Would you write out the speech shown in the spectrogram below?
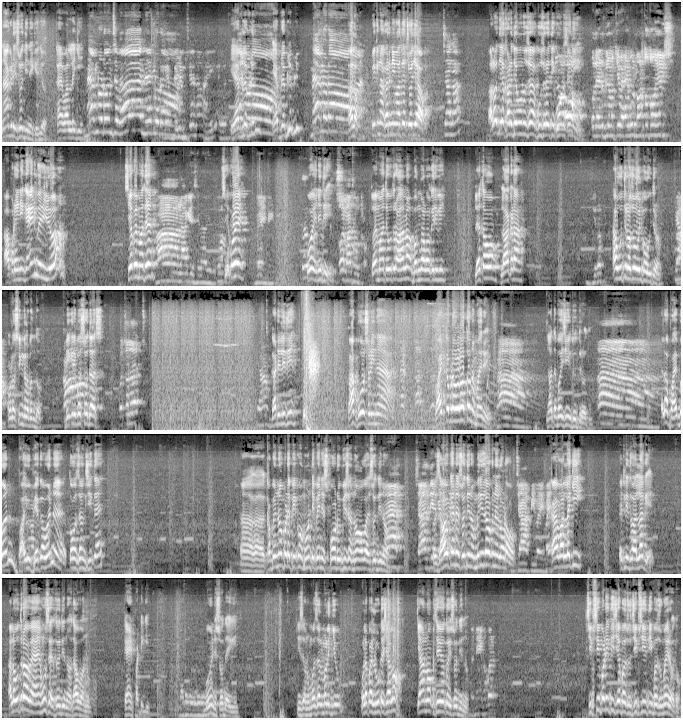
નાગડી શોધી નાખી જો. કાય વાલ લાગી. મેગ્લોડોન છે ભાઈ મેગ્લોડોન છે ના? એ F W F W megalodon હાલો પીકના ઘરની માથે ચોદી આવ ચાલા હાલો દેખાડ દેવાનું છે ગુજરાતી કોણ છે ની? ઓલે ડબલ્યુ માં કેવા હેડબોલ મારતો તો એમ આપણે એની ગાઈડ મારી લ્યો છે કોઈ માથે? હા લાગે છે લાગે છે. કોઈ? નહીં નહીં કોઈ નથી. તોય માથે ઉતરો. તોય માથે ઉતરો. હાલો બંગાળો કરવી લેતો લાકડા. આ ઉતરો જો ઓલ ઉતરો. ઓલો સિંગલ બંધો ડિગ્રી બસો દસ. ગાડી લીધી. ભાગ ભોસડી ના વ્હાઈટ કપડા વાળો હતો ને મારી? ના તો પછી ઉતરો હતો. એટલે ભાઈ બન ભાઈ ભેગા હોય ને તો જંગ જીતે. ખબર ન પડે પીકમાં મોટી બેની સ્કોડ ઊભી છે ન અવાય સુધીનો. જાવ કે ને સુધીનો? મરી જાઓ કે ને લોડાવો કાંઈ વાર લાગી? એટલી જ વાર લાગે? હાલો ઉતરો હવે અહીં શું છે? સુધીનો ધાવાનું ક્યાંય ફાટી ગઈ. બોઈન્ટ શોધાઈ ગઈ. પીઝાનું મજલ મળી ગયું. ઓલા પાસે લૂંટે ચાલો ક્યાં નોક થયો તો એ તને જીપ્સી પડી હતી જે બાજુ જીપ્સી હતી બાજુ માર્યો હતો.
